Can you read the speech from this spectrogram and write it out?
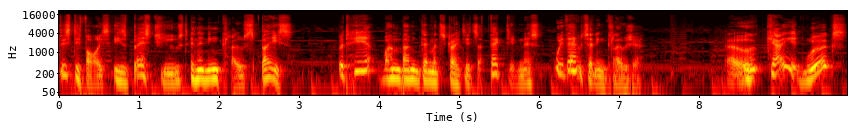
this device is best used in an enclosed space, but here Wham Bam demonstrates its effectiveness without an enclosure. Okay, it works,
